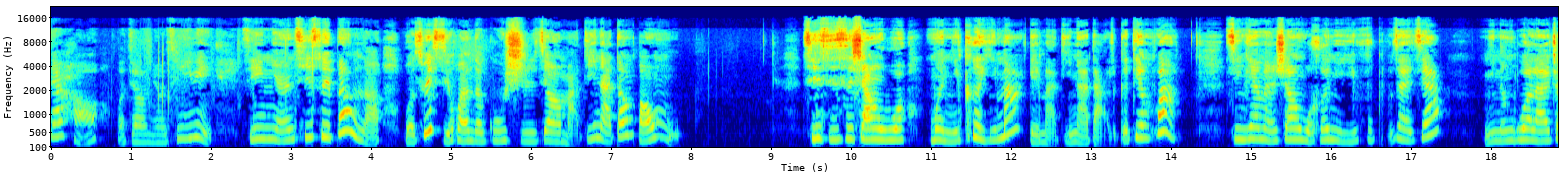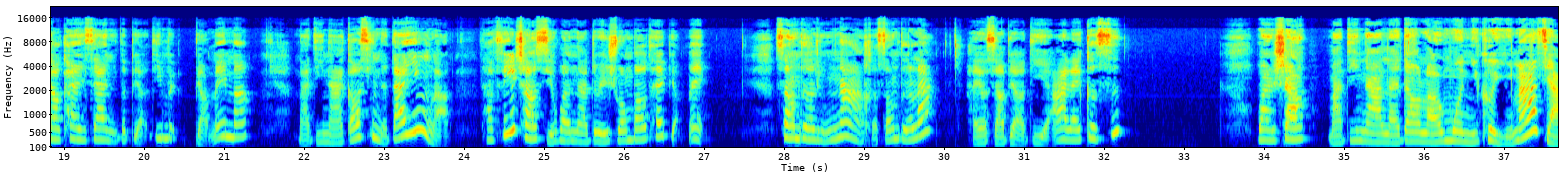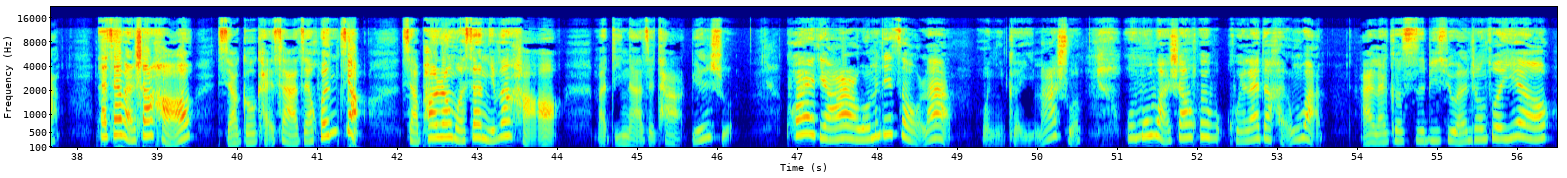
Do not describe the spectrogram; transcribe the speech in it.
大家好，我叫牛青韵，今年七岁半了。我最喜欢的故事叫《马蒂娜当保姆》。星期四上午，莫尼克姨妈给马蒂娜打了个电话：“今天晚上我和你姨父不在家，你能过来照看一下你的表弟妹表妹吗？”马蒂娜高兴地答应了，她非常喜欢那对双胞胎表妹。桑德琳娜和桑德拉，还有小表弟阿莱克斯。晚上，马蒂娜来到了莫尼克姨妈家。大家晚上好，小狗凯撒在欢叫。小胖让我向你问好。马蒂娜在他耳边说：“快点儿，我们得走了。”莫尼克姨妈说：“我们晚上会回来的很晚。阿莱克斯必须完成作业哦。”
